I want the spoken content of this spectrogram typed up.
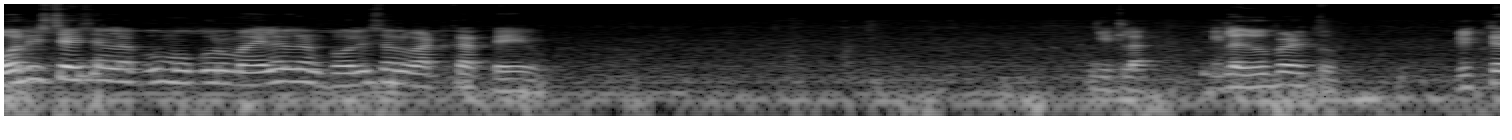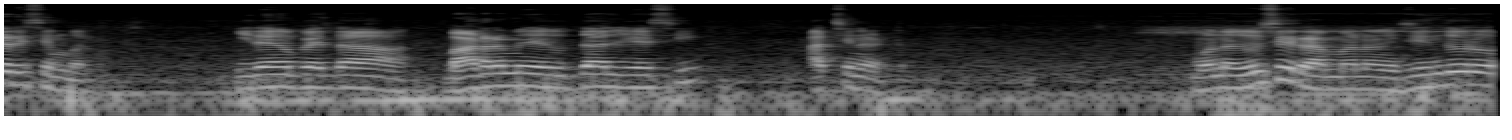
పోలీస్ స్టేషన్లకు ముగ్గురు మహిళలను పోలీసులు పట్టుకత్తే ఇట్లా ఇట్లా చూపెడుతూ. Victory symbol. ఇదేమో పెద్ద బార్డర్ మీద యుద్ధాలు చేసి వచ్చినట్టు. మొన్న చూసిర్రా మనం సింధూరు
